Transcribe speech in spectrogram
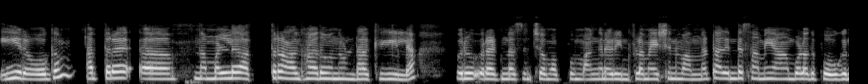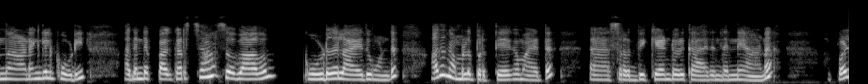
ഈ രോഗം അത്ര നമ്മളിൽ അത്ര ആഘാതമൊന്നും ഉണ്ടാക്കുകയില്ല. ഒരു റെഡ്നെസ്സും ചുമപ്പും അങ്ങനെ ഒരു ഇൻഫ്ലമേഷൻ വന്നിട്ട് അതിന്റെ സമയമാകുമ്പോൾ അത് പോകുന്നതാണെങ്കിൽ കൂടി അതിന്റെ പകർച്ചാ സ്വഭാവം കൂടുതലായതുകൊണ്ട് അത് നമ്മൾ പ്രത്യേകമായിട്ട് ശ്രദ്ധിക്കേണ്ട ഒരു കാര്യം തന്നെയാണ്. അപ്പോൾ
